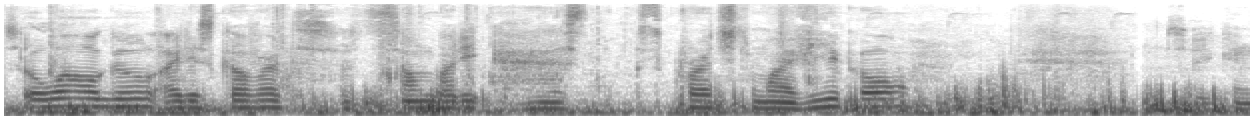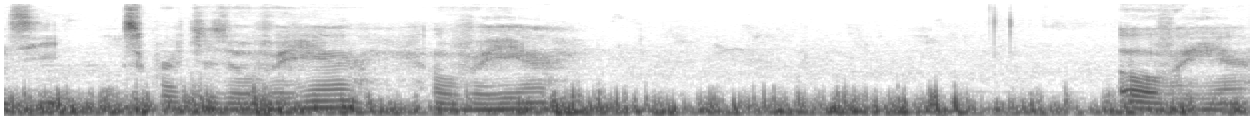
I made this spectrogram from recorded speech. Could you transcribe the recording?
So a while ago I discovered that somebody has scratched my vehicle. So you can see scratches over here, over here, over here.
